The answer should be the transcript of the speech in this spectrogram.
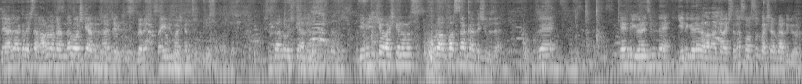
değerli arkadaşlar, hanımefendiler hoş geldiniz öncelikle sizlere. Sayın Başkanım. Sizler de hoş geldiniz. Yeni ilçe başkanımız Uğur Alparslan kardeşimize ve kendi yönetiminde yeni görev alan arkadaşlarına sonsuz başarılar diliyorum.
